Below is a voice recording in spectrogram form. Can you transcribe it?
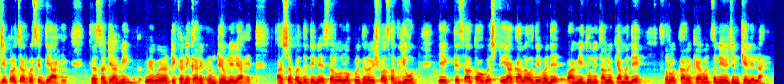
जी प्रचार प्रसिद्धी आहे त्यासाठी आम्ही वेगवेगळ्या ठिकाणी कार्यक्रम ठेवलेले आहेत. अशा पद्धतीने सर्व तालुक्यांना विश्वासात घेऊन एक ते सात ऑगस्ट या कालावधीमध्ये आम्ही दोन्ही तालुक्यामध्ये सर्व कार्यक्रमाचं नियोजन केलेलं आहे.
